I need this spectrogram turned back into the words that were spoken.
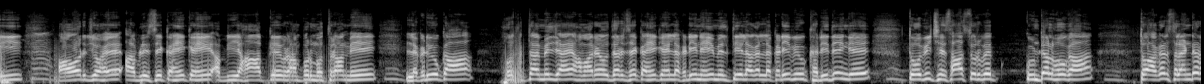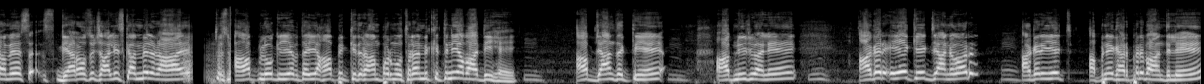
थी और जो है अब जैसे कहीं कहीं अब यहाँ आपके रामपुर मथुरा में लकड़ियों का हो सकता मिल जाए हमारे उधर से कहीं कहीं लकड़ी नहीं मिलती है अगर लकड़ी भी खरीदेंगे तो भी छः सात सौ रुपये कुंटल होगा तो अगर सिलेंडर हमें ग्यारह सौ चालीस का मिल रहा है तो आप लोग ये बताइए यहाँ पे रामपुर मथुरा में कितनी आबादी है? आप जान सकती हैं आप न्यूज़ वाले अगर एक एक जानवर अगर ये अपने घर पर बाँध लें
